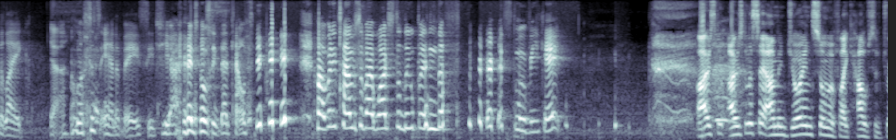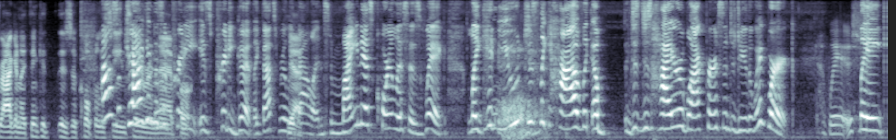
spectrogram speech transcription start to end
But like, yeah, unless it's anime CGI, I don't think that counts. How many times have I watched the loop in the first movie, Kate? I was I was gonna say I'm enjoying some of like House of Dragon. I think it, there's a couple of House scenes. House of Dragon is there, a pretty but... is pretty good. Like that's really yeah. balanced. Minus Corlys's wig. Like, can you oh. just like have like a just just hire a black person to do the wig work? I wish. Like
